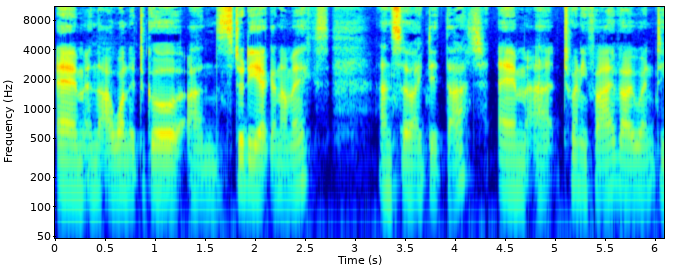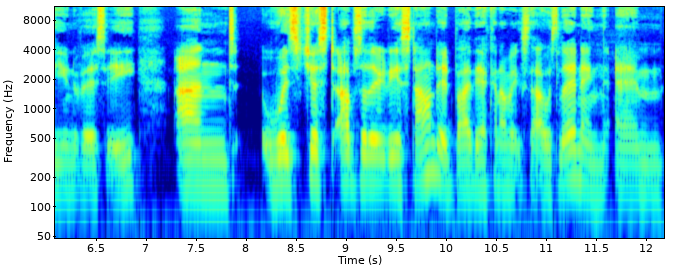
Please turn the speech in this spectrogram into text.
um, and that I wanted to go and study economics. And so I did that. Um, at 25, I went to university and was just absolutely astounded by the economics that I was learning. Um,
